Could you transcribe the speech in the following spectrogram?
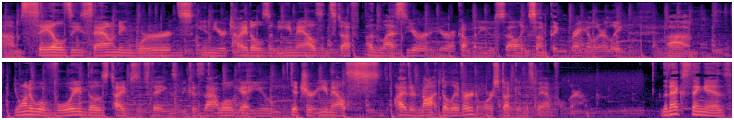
um, salesy sounding words in your titles and emails and stuff, unless you're you're a company who's selling something regularly. Um, you want to avoid those types of things because that will get you get your emails either not delivered or stuck in the spam folder. The next thing is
